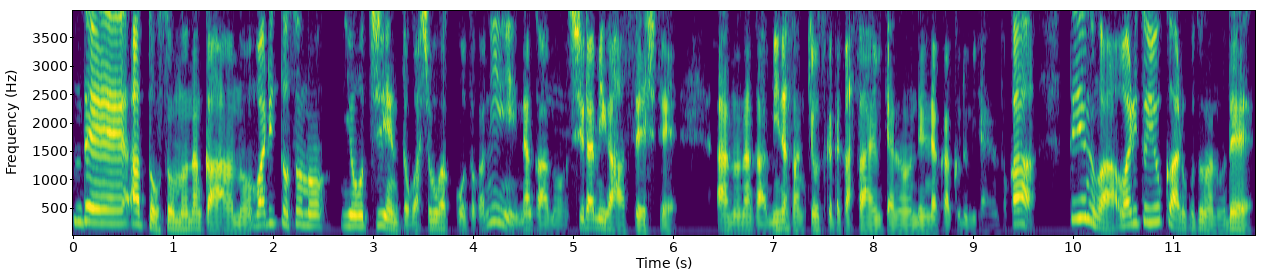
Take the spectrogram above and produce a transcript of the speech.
で、あと、その、なんか、あの、割とその、幼稚園とか小学校とかに、なんか、あの、シラミが発生して、あの、なんか、皆さん気をつけてください、みたいな連絡が来るみたいなとか、っていうのが割とよくあることなので、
